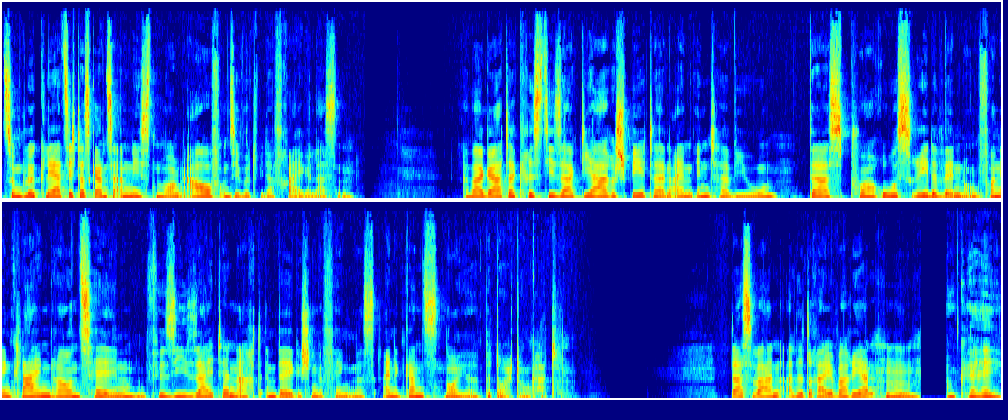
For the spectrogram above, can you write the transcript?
Zum Glück klärt sich das Ganze am nächsten Morgen auf und sie wird wieder freigelassen. Aber Agatha Christie sagt Jahre später in einem Interview, dass Poirots Redewendung von den kleinen grauen Zellen für sie seit der Nacht im belgischen Gefängnis eine ganz neue Bedeutung hat. Das waren alle drei Varianten. Okay.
